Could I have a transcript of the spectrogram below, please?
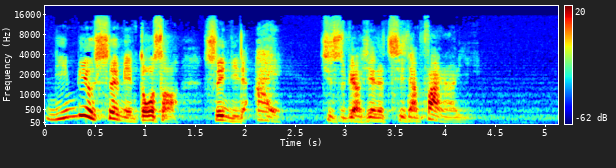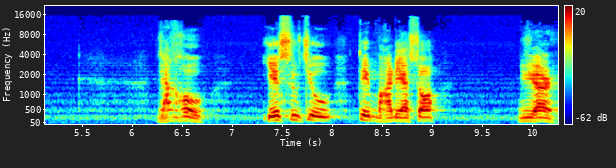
你没有赦免多少，所以你的爱就是表现在吃一餐饭而已。然后。”耶稣就对玛利亚说：“女儿，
